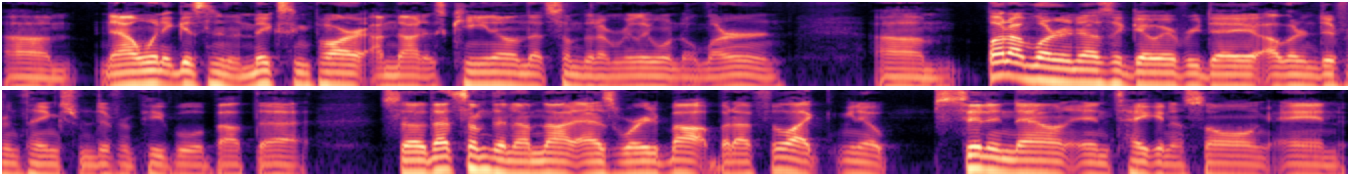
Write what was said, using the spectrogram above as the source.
Um, now, when it gets into the mixing part, I'm not as keen on. That's something I'm really wanting to learn. Um, but I'm learning as I go every day. I learn different things from different people about that. So that's something I'm not as worried about. But I feel like, you know, sitting down and taking a song and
